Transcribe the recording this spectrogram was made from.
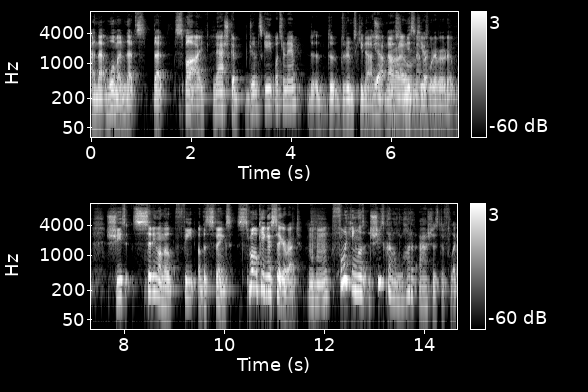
and that woman, that's that spy, Nashka Drimsky, what's her name? D- D- Drimsky Nash, Yeah, Nash I don't Niski or whatever. whatever. She's sitting on the feet of the Sphinx, smoking a cigarette, mm-hmm. flicking those. She's got a lot of ashes to flick.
